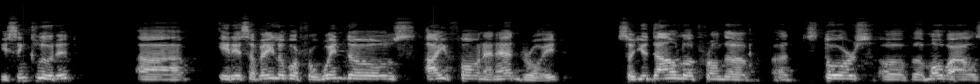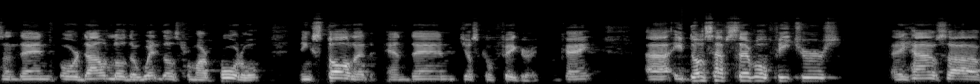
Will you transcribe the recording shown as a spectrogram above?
is included. Uh, it is available for Windows, iPhone, and Android. So you download from the uh, stores of the mobiles and then, or download the Windows from our portal, install it, and then just configure it. Okay. Uh, it does have several features. It has a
